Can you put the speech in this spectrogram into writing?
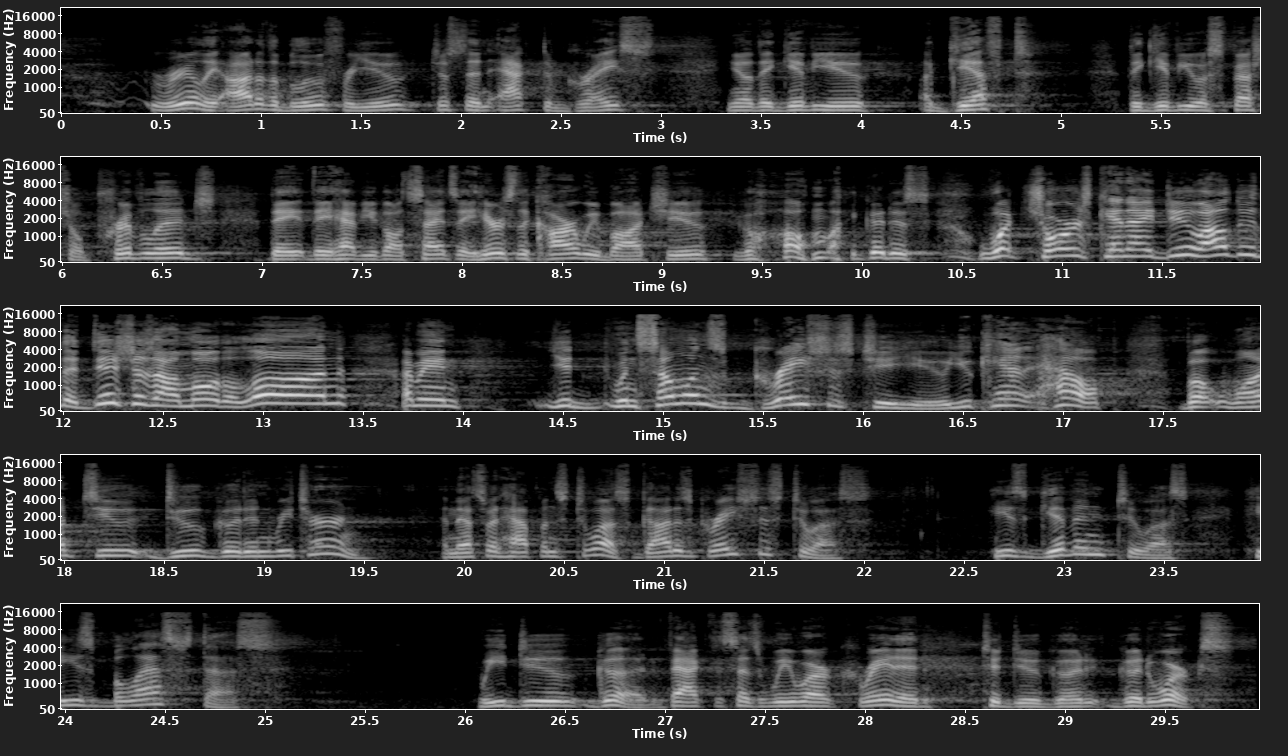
really out of the blue for you, just an act of grace. You know, they give you a gift. They give you a special privilege. They, they have you go outside and say, Here's the car we bought you. You go, Oh my goodness, what chores can I do? I'll do the dishes, I'll mow the lawn. I mean, you, when someone's gracious to you, you can't help but want to do good in return. And that's what happens to us. God is gracious to us. He's given to us, He's blessed us. We do good. In fact, it says we were created to do good, good works.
